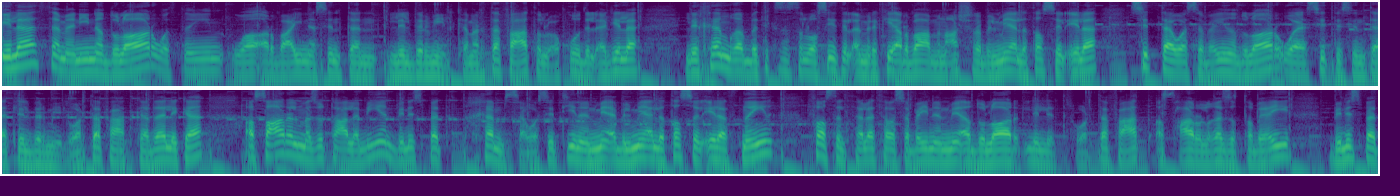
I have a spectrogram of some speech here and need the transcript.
إلى 80 دولار و42 سنتا للبرميل. كما ارتفعت العقود الآجلة لخام غرب تكساس الوسيط الأمريكي 4 من عشرة بالمئة لتصل إلى 76 دولار و6 سنتات للبرميل. وارتفعت كذلك أسعار المازوت عالميا بنسبة 65 بالمئة لتصل إلى 2.73 دولار للتر وارتفعت أسعار الغاز الطبيعي بنسبة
